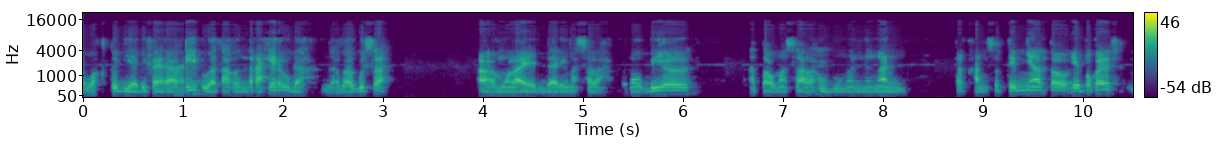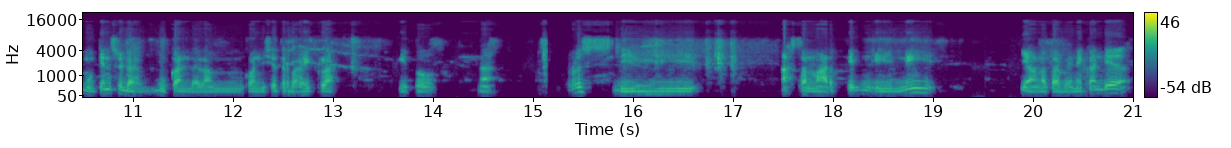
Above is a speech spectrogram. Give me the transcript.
waktu dia di Ferrari dua tahun terakhir udah nggak bagus lah Eh, mulai dari masalah mobil atau masalah hubungan dengan rekan setimnya atau ya pokoknya mungkin sudah bukan dalam kondisi terbaik lah gitu. Nah terus di Aston Martin ini yang notabene kan dia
